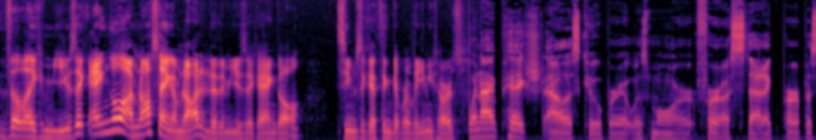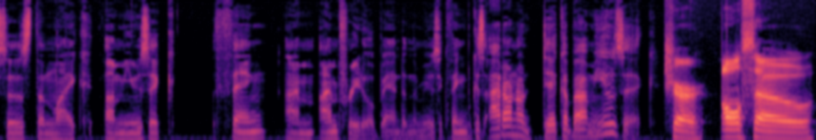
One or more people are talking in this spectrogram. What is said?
the like music angle? I'm not saying I'm not into the music angle. Seems like a thing that we're leaning towards. When I pitched Alice Cooper, it was more for aesthetic purposes than like a music thing. I'm I'm free to abandon the music thing because I don't know dick about music. Sure. Also,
